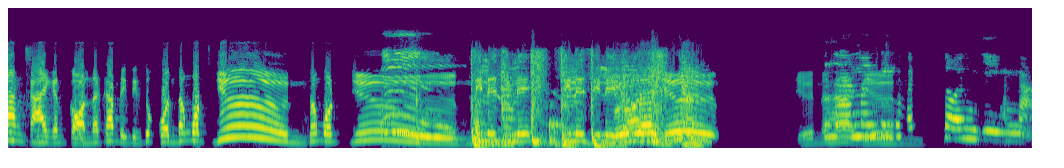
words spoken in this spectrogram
ร่างกายกันก่อนนะครับ เด็ก ๆ ทุกคนทั้งหมดยืน ทั้งหมดยืน Zile zile zile zile ยืนเลย ยืน ยืนนะฮะยืน โดนยิงน่ะ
